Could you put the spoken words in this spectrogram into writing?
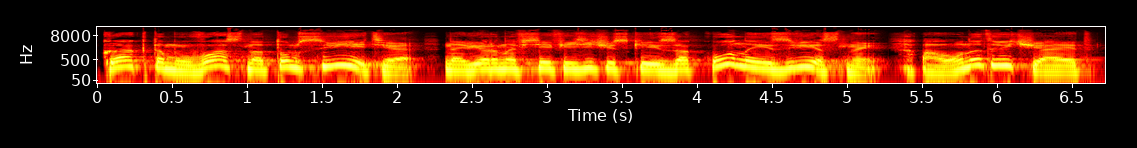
как там у вас на том свете? Наверное, все физические законы известны». А он отвечает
